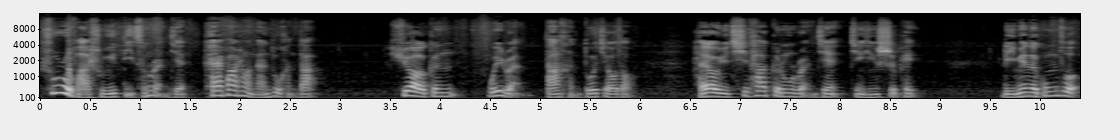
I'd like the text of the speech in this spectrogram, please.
输入法属于底层软件，开发上难度很大，需要跟微软打很多交道，还要与其他各种软件进行适配，里面的工作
